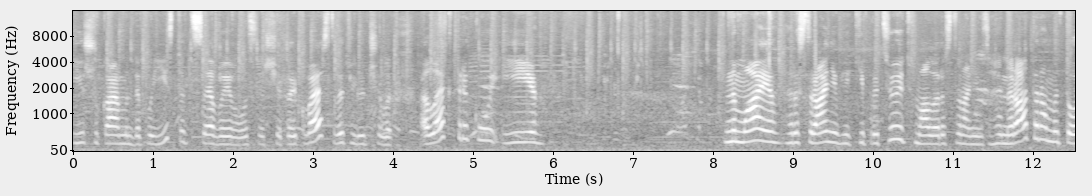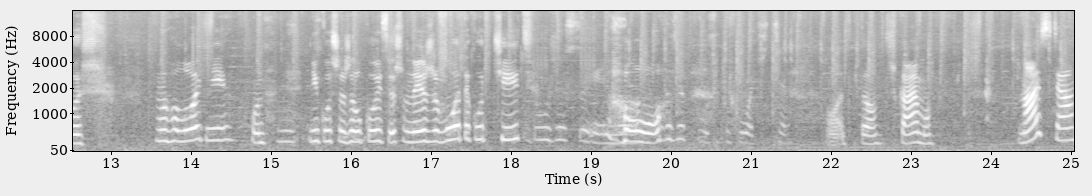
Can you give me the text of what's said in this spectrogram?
і шукаємо, де поїсти. Це виявилося ще той квест, виключили електрику і немає ресторанів, які працюють, мало ресторанів з генераторами. Тож ми голодні. Он, Нікуша жалкується, що в неї животик урчить. Дуже сильно. О. Дуже кушати хочеться. От, то чекаємо. Настя,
